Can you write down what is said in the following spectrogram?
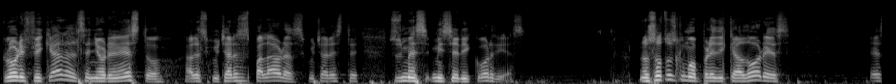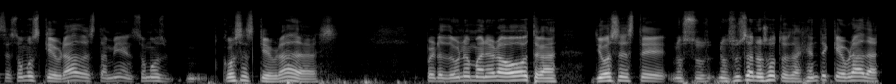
glorificar al Señor en esto, al escuchar esas palabras, escuchar este, sus misericordias. Nosotros como predicadores este, somos quebrados también, somos cosas quebradas. Pero de una manera u otra, Dios este, nos, nos usa a nosotros, a gente quebrada,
